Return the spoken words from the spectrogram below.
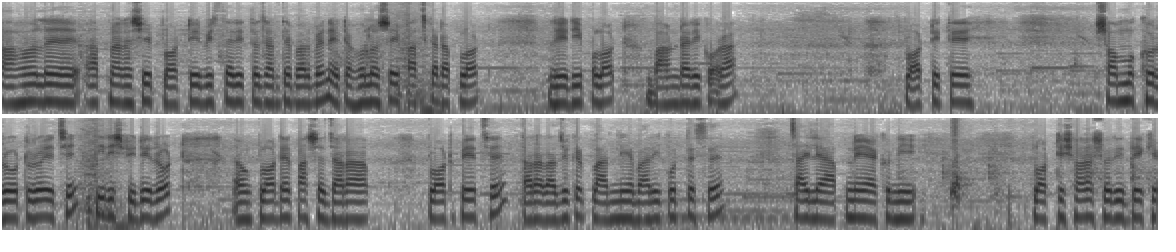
তাহলে আপনারা সেই প্লটটির বিস্তারিত জানতে পারবেন। এটা হলো সেই পাঁচ কাটা প্লট রেডি প্লট বাউন্ডারি করা। প্লটটিতে সম্মুখ রোড রয়েছে, তিরিশ ফিটের রোড এবং প্লটের পাশে যারা প্লট পেয়েছে, তারা রাজুকের প্ল্যান নিয়ে বাড়ি করতেছে। চাইলে আপনি এখনই প্লটটি সরাসরি দেখে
